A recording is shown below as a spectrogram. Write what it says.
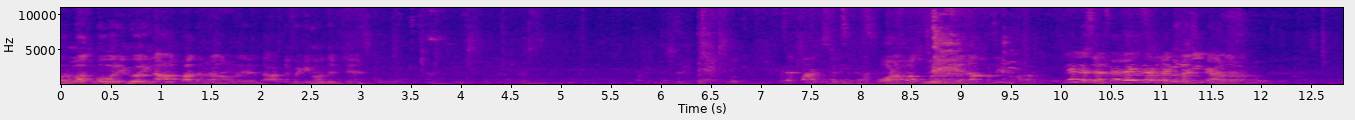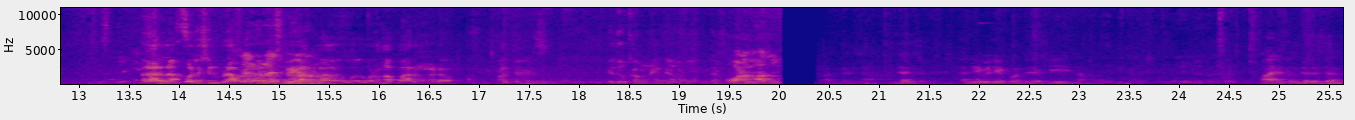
ஒரு மாசமா ஒரு வரைக்கும் நானும் பார்த்துருக்கேன் அவங்களுக்கு இந்த அடுத்த மீட்டிங் வந்துச்சு போன மாசமும் இதே தான் மேடம் அதான், அதெல்லாம் பொல்யூஷன். ப்ராப்ளம் ஒழுங்கா பாருங்க மேடம். எதுவும் கம்ப்ளைண்ட் போன மாசம் தண்ணி வெளியே போகிறது எப்படி நம்ம மாறி வந்துடுது சார்.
